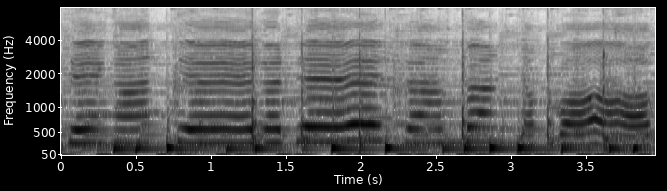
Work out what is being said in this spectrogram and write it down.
gede ngante gede sambang cempokok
